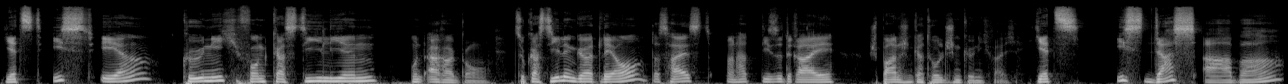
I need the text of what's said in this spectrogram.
Jetzt ist er König von Kastilien und Aragon. Zu Kastilien gehört Leon, das heißt, man hat diese drei spanischen katholischen Königreiche. Jetzt ist das aber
